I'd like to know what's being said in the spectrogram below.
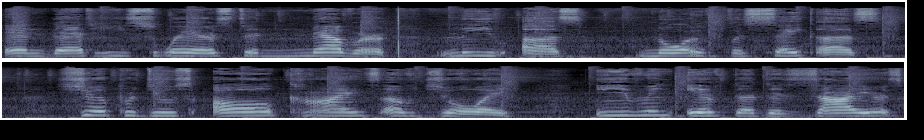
and that He swears to never leave us nor forsake us, should produce all kinds of joy, even if the desires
